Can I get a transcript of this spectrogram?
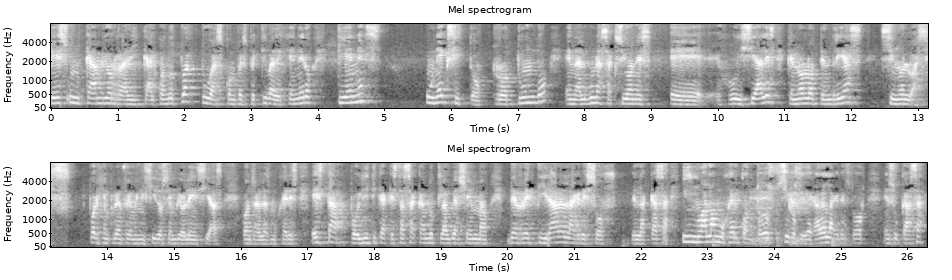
que es un cambio radical. Cuando tú actúas con perspectiva de género, tienes un éxito rotundo en algunas acciones eh, judiciales que no lo tendrías si no lo haces por ejemplo, en feminicidios, en violencias contra las mujeres. Esta política que está sacando Claudia Sheinbaum de retirar al agresor de la casa y no a la mujer con todos sus hijos y dejar al agresor en su casa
